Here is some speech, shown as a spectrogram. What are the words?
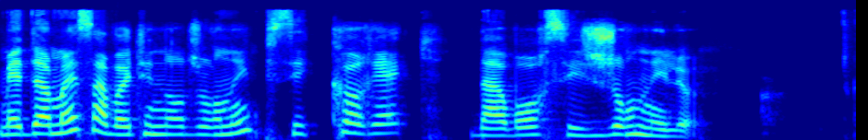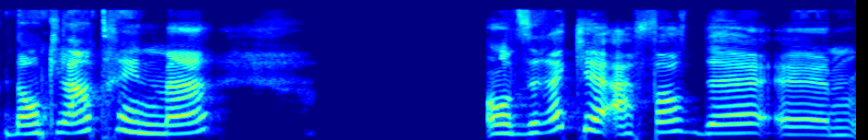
Mais demain, ça va être une autre journée, puis c'est correct d'avoir ces journées-là. Donc, l'entraînement, on dirait qu'à force de euh,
